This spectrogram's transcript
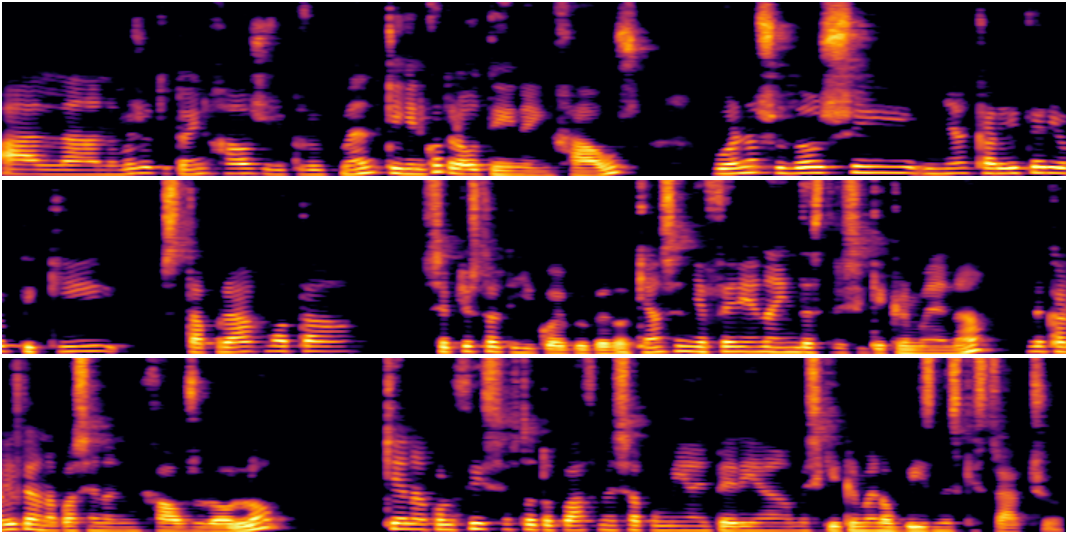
αλλά νομίζω ότι το in-house recruitment και γενικότερα ό,τι είναι in-house μπορεί να σου δώσει μια καλύτερη οπτική στα πράγματα σε πιο στρατηγικό επίπεδο. Και αν σε ενδιαφέρει ένα industry συγκεκριμένα, είναι καλύτερα να πας σε έναν in-house ρόλο και να ακολουθήσεις αυτό το path μέσα από μια εταιρεία με συγκεκριμένο business και structure.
